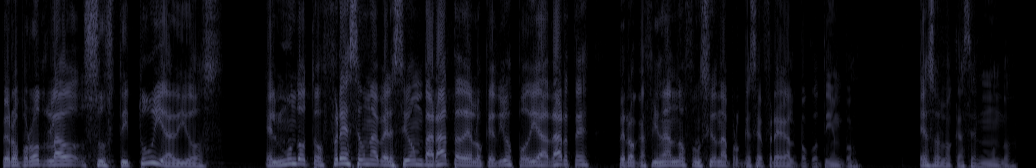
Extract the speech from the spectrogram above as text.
Pero por otro lado, sustituye a Dios. El mundo te ofrece una versión barata de lo que Dios podía darte, pero que al final no funciona porque se frega al poco tiempo. Eso es lo que hace el mundo.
